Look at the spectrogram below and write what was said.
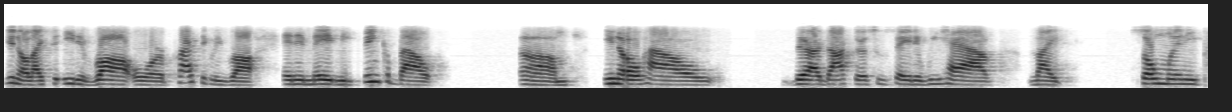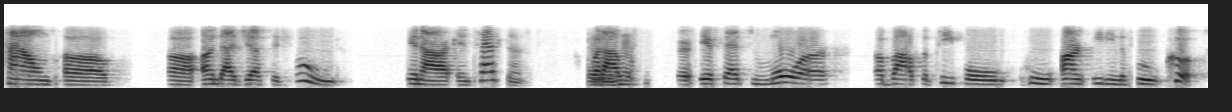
you know like to eat it raw or practically raw and it made me think about um you know how there are doctors who say that we have like so many pounds of uh, undigested food in our intestines. But I Mhm. wonder if that's more about the people who aren't eating the food cooked.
